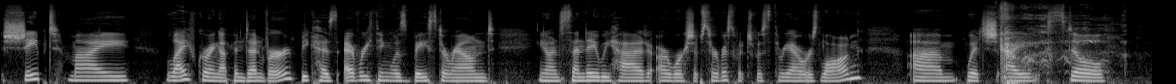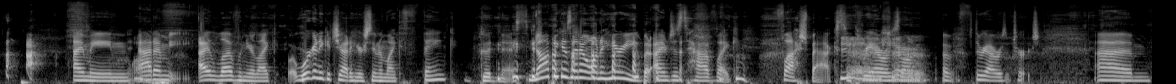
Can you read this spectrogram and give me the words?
shaped my life growing up in Denver because everything was based around, you know, on Sunday we had our worship service, which was three hours long, um, which I still. I mean, wow. Adam, I love when you're like, we're going to get you out of here soon. I'm like, thank goodness. Not because I don't want to hear you, but I just have like flashbacks to yeah, three hours sure. long of three hours of church. Um,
